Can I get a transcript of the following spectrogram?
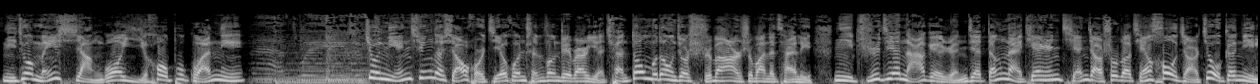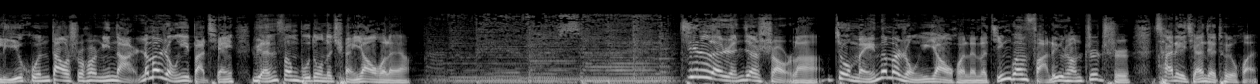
你就没想过以后不管你？就年轻的小伙结婚，陈峰这边也劝，动不动就十万二十万的彩礼，你直接拿给人家，等哪天人前脚收到钱，后脚就跟你离婚，到时候你哪那么容易把钱原封不动的全要回来呀？进了人家手了，就没那么容易要回来了。尽管法律上支持彩礼钱得退还，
